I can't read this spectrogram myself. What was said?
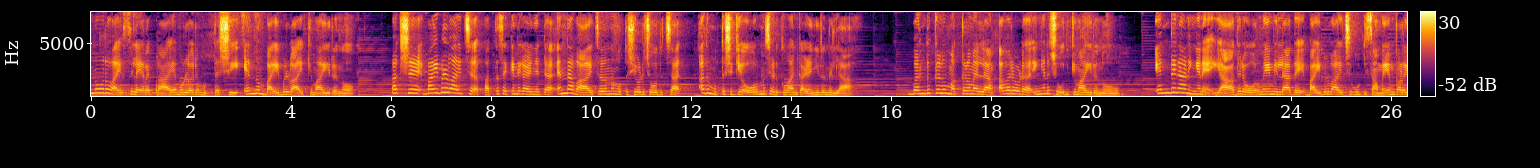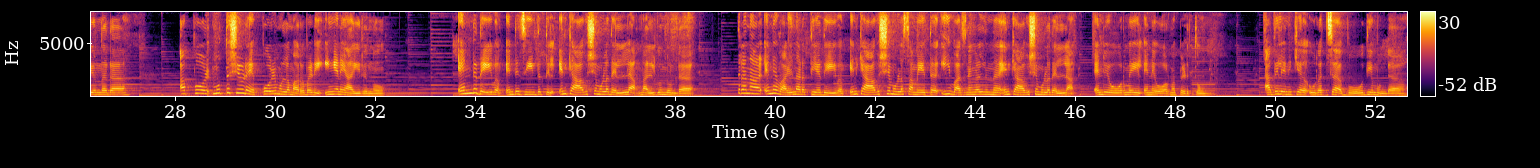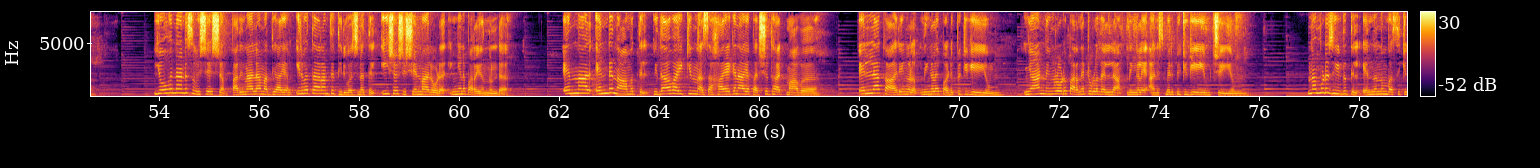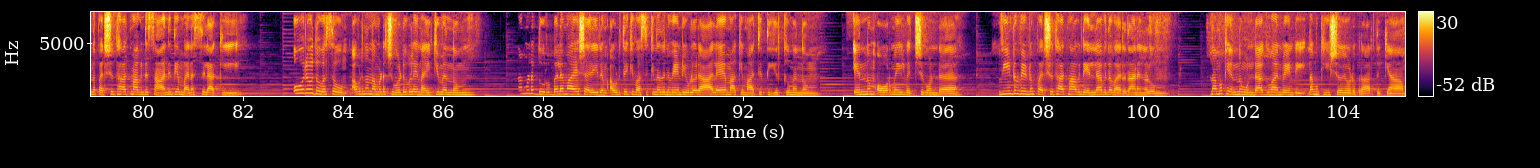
തൊണ്ണൂറ് വയസ്സിലേറെ പ്രായമുള്ള ഒരു മുത്തശ്ശി എന്നും ബൈബിൾ വായിക്കുമായിരുന്നു. പക്ഷേ ബൈബിൾ വായിച്ച് പത്ത് സെക്കൻഡ് കഴിഞ്ഞിട്ട് എന്താ വായിച്ചതെന്ന് മുത്തശ്ശിയോട് ചോദിച്ചാൽ അത് മുത്തശ്ശിക്ക് ഓർമ്മിച്ചെടുക്കുവാൻ കഴിഞ്ഞിരുന്നില്ല. ബന്ധുക്കളും മക്കളുമെല്ലാം അവരോട് ഇങ്ങനെ ചോദിക്കുമായിരുന്നു. എന്തിനാണ് ഇങ്ങനെ യാതൊരു ഓർമ്മയുമില്ലാതെ ബൈബിൾ വായിച്ചു കൂട്ടി സമയം കളയുന്നത്? അപ്പോൾ മുത്തശ്ശിയുടെ എപ്പോഴുമുള്ള മറുപടി ഇങ്ങനെയായിരുന്നു. എന്റെ ദൈവം എന്റെ ജീവിതത്തിൽ എനിക്ക് ആവശ്യമുള്ളതെല്ലാം നൽകുന്നുണ്ട്. ഇത്ര നാൾ എന്നെ വഴി നടത്തിയ ദൈവം എനിക്ക് ആവശ്യമുള്ള സമയത്ത് ഈ വചനങ്ങളിൽ നിന്ന് എനിക്ക് ആവശ്യമുള്ളതെല്ലാം എന്റെ ഓർമ്മയിൽ എന്നെ ഓർമ്മപ്പെടുത്തും. അതിലെനിക്ക് ഉറച്ച ബോധ്യമുണ്ട്. യോഹന്നാന്റെ സുവിശേഷം പതിനാലാം അധ്യായം ഇരുപത്തി ആറാമത്തെ തിരുവചനത്തിൽ ഈശോ ശിഷ്യന്മാരോട് ഇങ്ങനെ പറയുന്നുണ്ട്. എന്നാൽ എന്റെ നാമത്തിൽ പിതാവ് അയക്കുന്ന സഹായകനായ പരിശുദ്ധാത്മാവ് എല്ലാ കാര്യങ്ങളും നിങ്ങളെ പഠിപ്പിക്കുകയും ഞാൻ നിങ്ങളോട് പറഞ്ഞിട്ടുള്ളതെല്ലാം നിങ്ങളെ അനുസ്മരിപ്പിക്കുകയും ചെയ്യും. നമ്മുടെ ജീവിതത്തിൽ എന്നെന്നും വസിക്കുന്ന പരിശുദ്ധാത്മാവിന്റെ സാന്നിധ്യം മനസ്സിലാക്കി ഓരോ ദിവസവും അവിടുന്ന് നമ്മുടെ ചുവടുകളെ നയിക്കുമെന്നും നമ്മുടെ ദുർബലമായ ശരീരം അവിടത്തേക്ക് വസിക്കുന്നതിന് വേണ്ടിയുള്ള ഒരു ആലയമാക്കി മാറ്റി തീർക്കുമെന്നും എന്നും ഓർമ്മയിൽ വെച്ചുകൊണ്ട് വീണ്ടും വീണ്ടും പരിശുദ്ധാത്മാവിന്റെ എല്ലാവിധ വരദാനങ്ങളും നമുക്കെന്നും ഉണ്ടാകുവാൻ വേണ്ടി നമുക്ക് ഈശോയോട് പ്രാർത്ഥിക്കാം.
